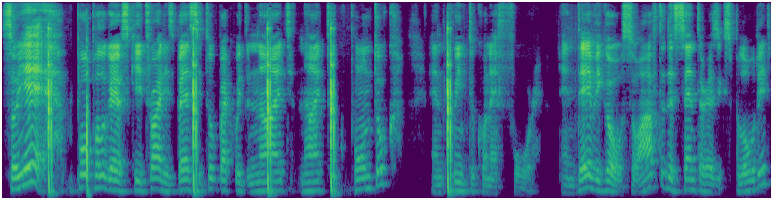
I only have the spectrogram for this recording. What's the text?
so yeah, Paul Polugaevsky tried his best. He took back with the knight, knight took, pawn took, and queen took on f4. And there we go. So after the center has exploded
